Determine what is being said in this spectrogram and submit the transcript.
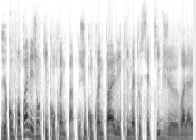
ne comprends pas les gens qui ne comprennent pas. Je ne comprends pas les climato-sceptiques. Je, voilà,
